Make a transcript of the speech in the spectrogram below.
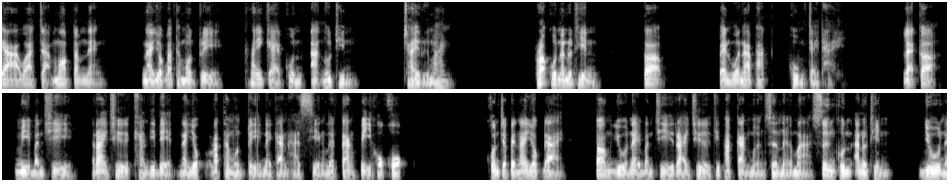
ญาว่าจะมอบตำแหน่ง นายกรัฐมนตรีให้แก่คุณอนุทิน ใช่หรือไม่ เพราะคุณอนุทินก็เป็นหัวหน้าพักภูมิใจไทย และก็มีบัญชีรายชื่อแคนดิเดตนายกรัฐมนตรีในการหาเสียงเลือกตั้งปี 66 คนจะเป็นนายกได้ ต้องอยู่ในบัญชีรายชื่อที่พักการเมืองเสนอมา ซึ่งคุณอนุทินอยู่ใน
